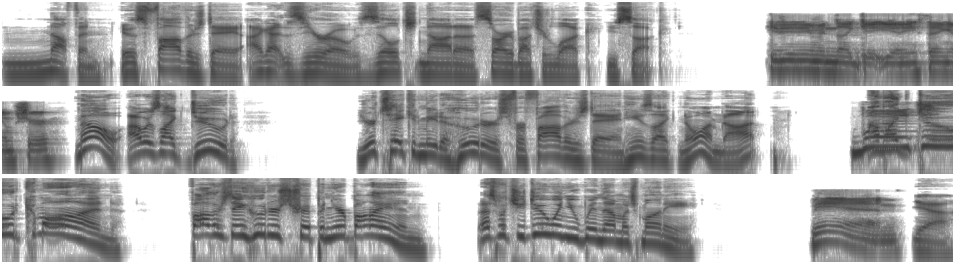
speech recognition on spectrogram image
nothing. It was Father's Day. I got zero, zilch, nada. Sorry about your luck. You suck. He didn't even like get you anything. I'm sure. No, I was like, dude, you're taking me to Hooters for Father's Day. And he's like, no, I'm not. What? I'm like, dude, come on. Father's Day Hooters trip and you're buying. That's what you do when you win that much money. Man, Yeah.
